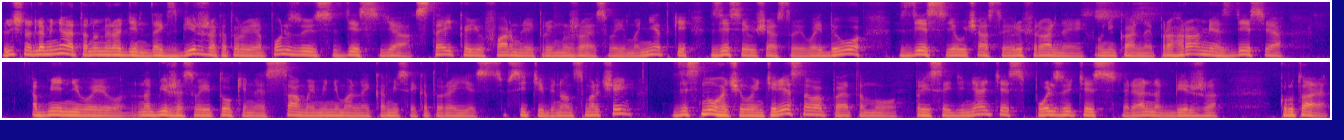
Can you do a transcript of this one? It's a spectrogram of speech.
Лично для меня это номер один DEX биржа, которой я пользуюсь. Здесь я стейкаю, фармлю и приумножаю свои монетки. Здесь я участвую в IDO. Здесь я участвую в реферальной уникальной программе. Здесь я обмениваю на бирже свои токены с самой минимальной комиссией, которая есть в сети Binance Smart Chain. Здесь много чего интересного, поэтому присоединяйтесь, пользуйтесь, реально биржа крутая.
